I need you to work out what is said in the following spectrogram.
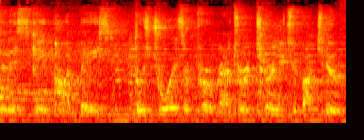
To the escape pod base. Those droids are programmed to return you to Batuu.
